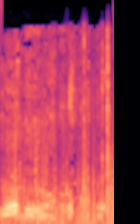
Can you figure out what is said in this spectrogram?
Wow,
